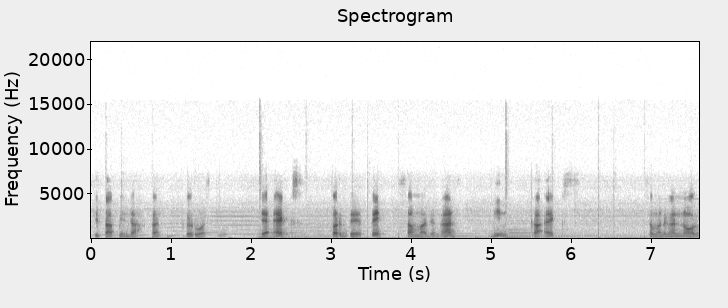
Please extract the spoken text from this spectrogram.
Kita pindahkan ke ruas ini. dx per dt sama dengan min kx sama dengan 0.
